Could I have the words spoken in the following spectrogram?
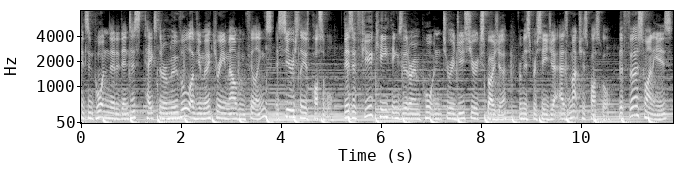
it's important that a dentist takes the removal of your mercury amalgam fillings as seriously as possible. There's a few key things that are important to reduce your exposure from this procedure as much as possible. The first one is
